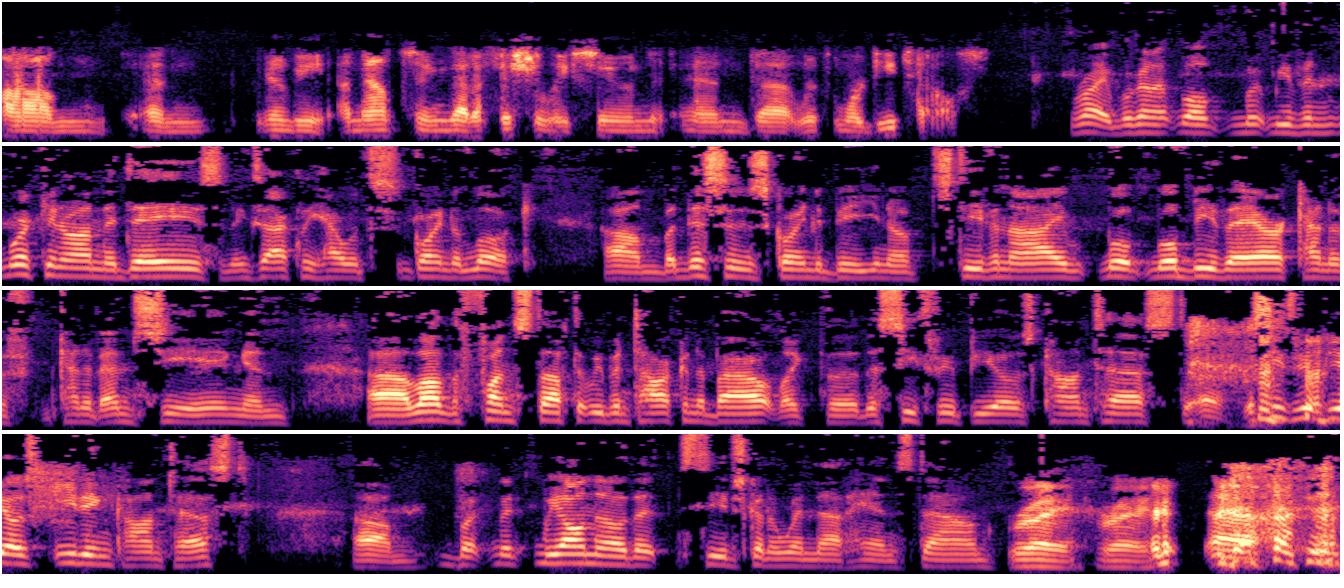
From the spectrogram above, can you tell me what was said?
um, and we're going to be announcing that officially soon and uh, with more details. Right. We're gonna. Well, we- we've been working on the days and exactly how it's going to look. Um, but this is going to be, you know, Steve and I will will be there, kind of kind of emceeing and uh, a lot of the fun stuff that we've been talking about, like the the C-3PO's contest, uh, the C-3PO's eating contest. Um, but, but we all know that Steve's going to win that hands down. Right, right. Uh,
